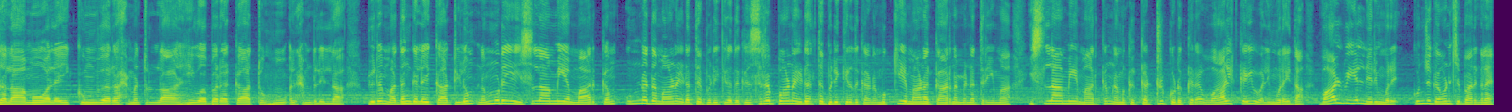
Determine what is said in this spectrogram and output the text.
அஸ்ஸலாமு அலைக்கும் வரஹ்மத்துல்லாஹி வபரகாத்துஹு அல்ஹம்துலில்லா பிற மதங்களை காட்டிலும் நம்முடைய இஸ்லாமிய மார்க்கம் உன்னதமான இடத்தை பிடிக்கிறதுக்கு சிறப்பான இடத்தை பிடிக்கிறதுக்கான முக்கியமான காரணம் என்ன தெரியுமா? இஸ்லாமிய மார்க்கம் நமக்கு கற்றுக் கொடுக்கிற வாழ்க்கை வழிமுறை தான் வாழ்வியல் நெறிமுறை. கொஞ்சம் கவனித்து பாருங்களேன்.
